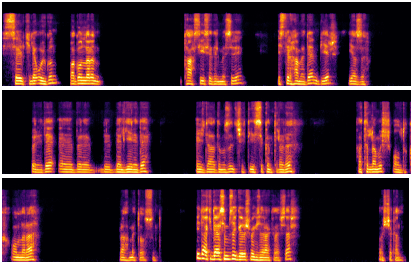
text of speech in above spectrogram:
sevkine uygun vagonların tahsis edilmesini istirham eden bir yazı. Böyle de e, böyle bir belgeyle de ecdadımızın çektiği sıkıntıları hatırlamış olduk. Onlara rahmet olsun. Bir dahaki dersimizde görüşmek üzere arkadaşlar. Hoşçakalın.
